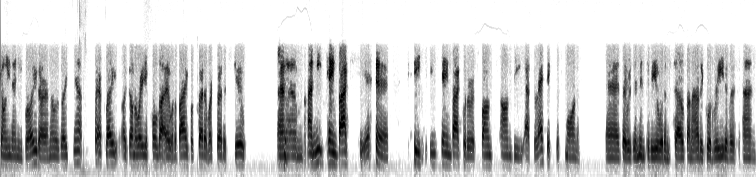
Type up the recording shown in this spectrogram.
shine any brighter. And I was like, yeah, fair play. I don't know where you pulled that out of the bag, but credit where credit's due. Um, and he came back. he, he came back with a response on the Athletic this morning. Uh, there was an interview with himself, and I had a good read of it. And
